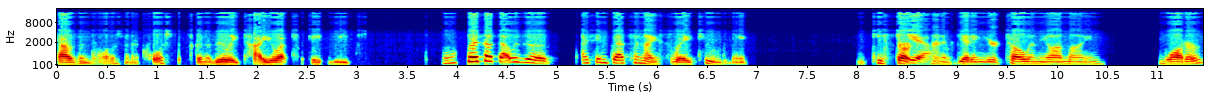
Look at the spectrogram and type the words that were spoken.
$1000 in a course that's going to really tie you up for eight weeks so I thought that was a, I think that's a nice way too to make, to start yeah. kind of getting your toe in the online water.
